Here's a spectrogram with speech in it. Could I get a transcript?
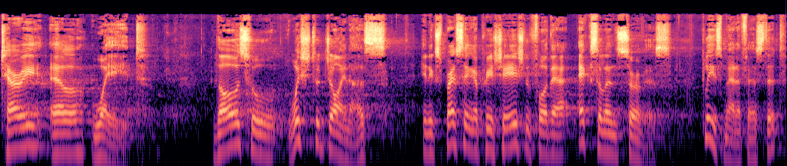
Terry L. Wade. Those who wish to join us in expressing appreciation for their excellent service, please manifest it.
